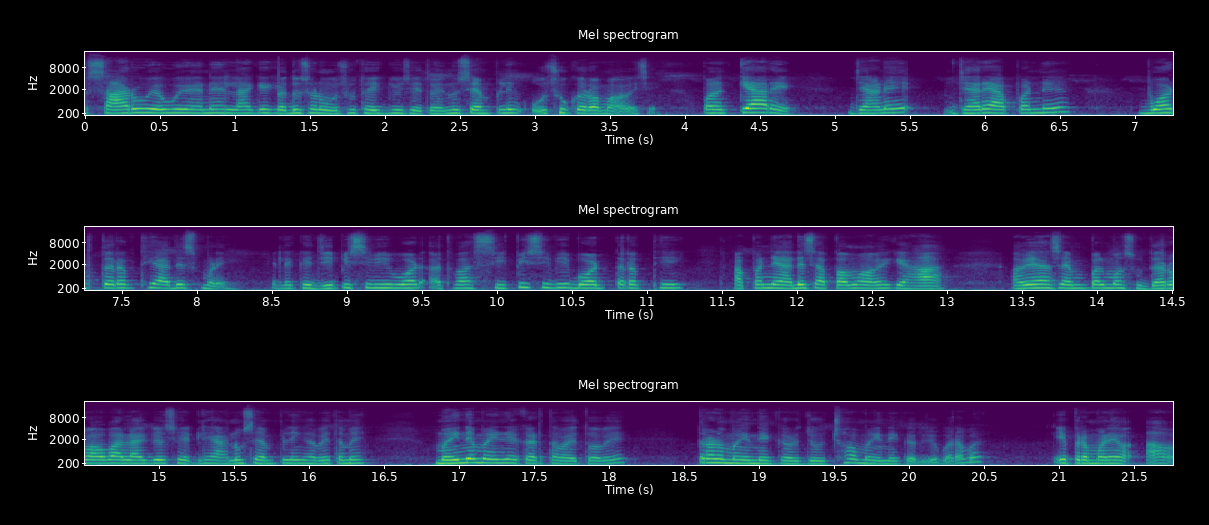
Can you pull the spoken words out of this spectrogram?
સારું એવું એને લાગે કે પ્રદૂષણ ઓછું થઈ ગયું છે, તો એનું સેમ્પલિંગ ઓછું કરવામાં આવે છે. પણ ક્યારે? જાણે, જ્યારે આપણને બોર્ડ તરફથી આદેશ મળે, એટલે કે જીપીસીબી બોર્ડ અથવા સીપીસીબી બોર્ડ તરફથી આપણને આદેશ આપવામાં આવે કે હા, હવે આ સેમ્પલમાં સુધારો આવવા લાગ્યો છે, એટલે આનું સેમ્પલિંગ હવે તમે મહિને મહિને કરતા હોય તો હવે ત્રણ મહિને કરજો, છ મહિને કરજો, બરાબર? એ પ્રમાણે આ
